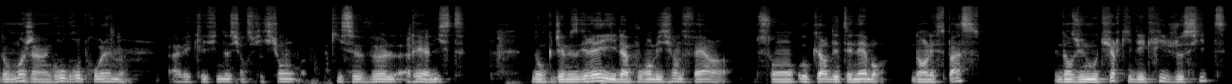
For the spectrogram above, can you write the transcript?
Donc moi, j'ai un gros, gros problème avec les films de science-fiction qui se veulent réalistes. Donc James Gray, il a pour ambition de faire son Au cœur des ténèbres dans l'espace, dans une mouture qui décrit, je cite,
